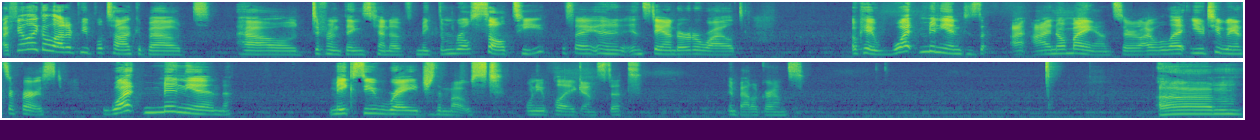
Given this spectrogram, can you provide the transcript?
I feel like a lot of people talk about how different things kind of make them real salty, let's say in, in standard or wild. Okay, what minion? Because I, I know my answer. I will let you two answer first. What minion makes you rage the most when you play against it in battlegrounds? Um,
